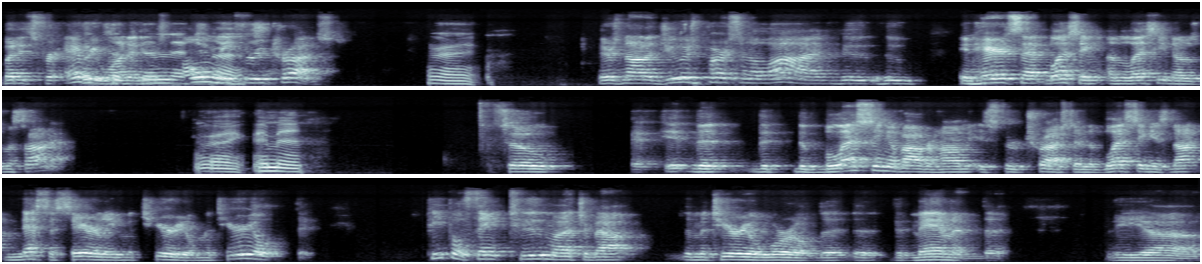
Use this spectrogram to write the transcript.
but it's for everyone it's and it's only trust. through trust. Right. There's not a Jewish person alive who who inherits that blessing unless he knows Messiah. Right. Amen. So it, the, the the blessing of Abraham is through trust, and the blessing is not necessarily material. Material people think too much about the material world, the the, the mammon, the the uh,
